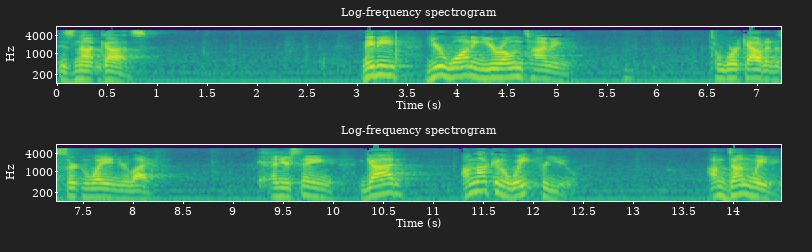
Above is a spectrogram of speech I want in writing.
is not God's. Maybe you're wanting your own timing to work out in a certain way in your life. And you're saying, God, I'm not going to wait for you. I'm done waiting.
